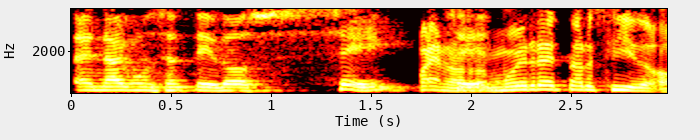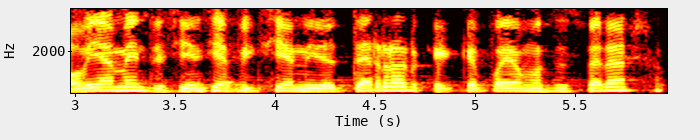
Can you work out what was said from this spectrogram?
En algún sentido, sí. Bueno, sí. muy retorcido, obviamente, ciencia ficción y de terror, ¿qué, ¿qué, podíamos esperar?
